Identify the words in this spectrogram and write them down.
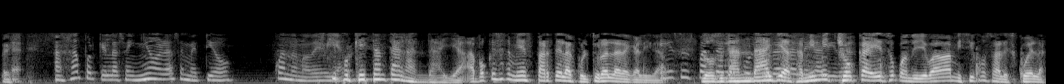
Eh, ajá, porque la señora se metió cuando no debía. ¿Por qué hay tanta gandalla? ¿A poco eso también es parte de la cultura de la legalidad? Los gandallas, a mí me choca eso cuando llevaba a mis hijos a la escuela.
